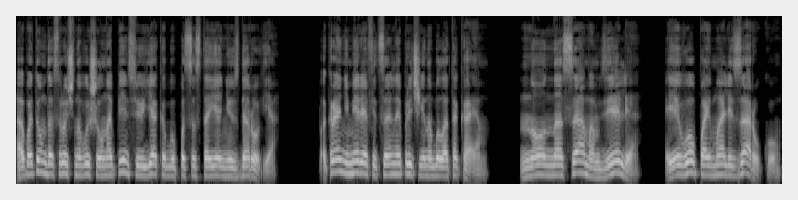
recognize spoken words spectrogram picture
а потом досрочно вышел на пенсию якобы по состоянию здоровья. По крайней мере, официальная причина была такая. Но на самом деле его поймали за руку.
